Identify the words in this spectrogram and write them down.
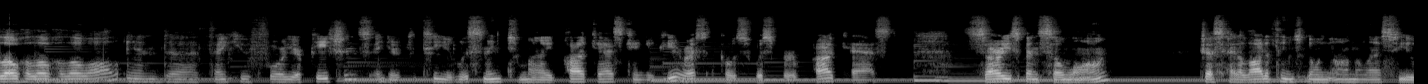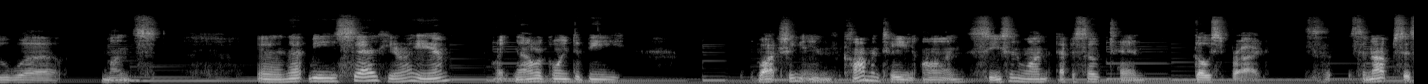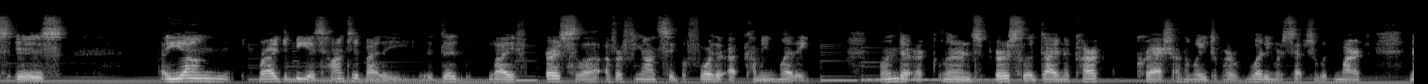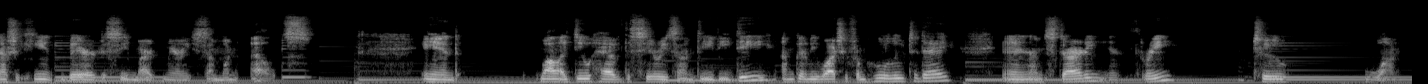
Hello, hello, hello, all, and uh, thank you for your patience and your continued listening to my podcast. Can you hear us? Ghost Whisperer podcast. Sorry it's been so long. Just had a lot of things going on the last few uh, months. And that being said, here I am. Right now, we're going to be watching and commentating on season one, episode 10, Ghost Bride. S- synopsis is a young bride to be is haunted by the, dead wife Ursula of her fiance before their upcoming wedding. Melinda er, learns Ursula died in a car crash on the way to her wedding reception with Mark. Now she can't bear to see Mark marry someone else. And while I do have the series on DVD, I'm going to be watching from Hulu today. And I'm starting in three, two, one.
